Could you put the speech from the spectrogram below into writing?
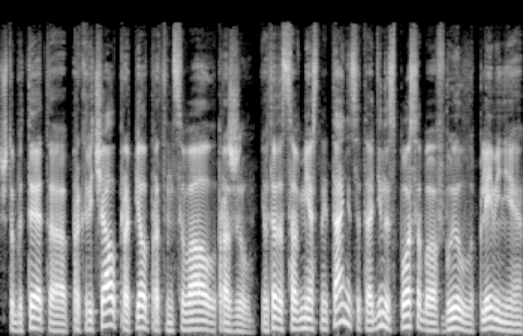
чтобы ты это прокричал, пропел, протанцевал, прожил. И вот этот совместный танец — это один из способов был племени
